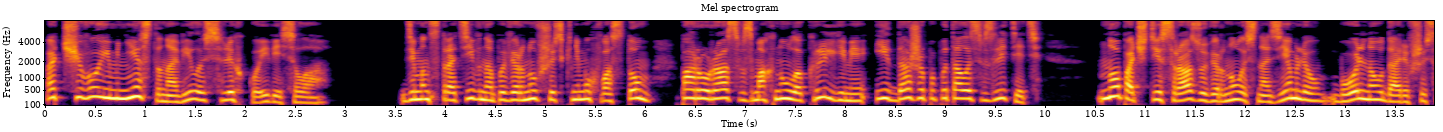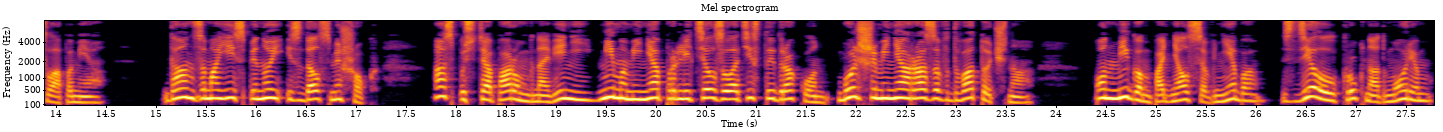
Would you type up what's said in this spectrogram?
отчего и мне становилось легко и весело. Демонстративно повернувшись к нему хвостом, пару раз взмахнула крыльями и даже попыталась взлететь, но почти сразу вернулась на землю, больно ударившись лапами. Дан за моей спиной издал смешок, а спустя пару мгновений мимо меня пролетел золотистый дракон, больше меня раза в два точно. Он мигом поднялся в небо, сделал круг над морем.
